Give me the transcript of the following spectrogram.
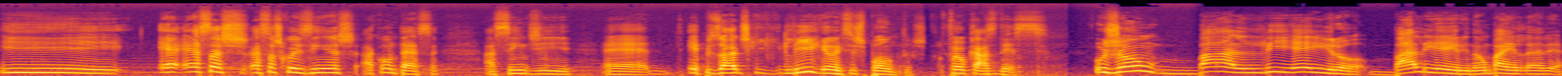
E é, essas, essas coisinhas acontecem. Assim, de é, episódios que ligam esses pontos. Foi o caso desse. O João Balieiro. Balieiro, não Balieiro.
